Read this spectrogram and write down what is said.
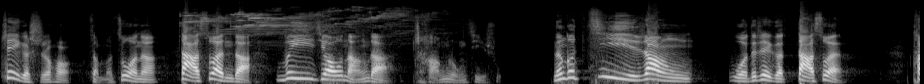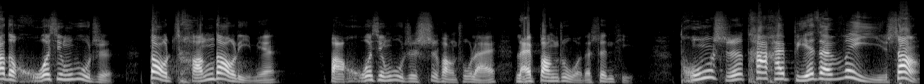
这个时候怎么做呢？大蒜的微胶囊的肠溶技术，能够既让我的这个大蒜，它的活性物质到肠道里面，把活性物质释放出来，来帮助我的身体。同时，它还别在胃以上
